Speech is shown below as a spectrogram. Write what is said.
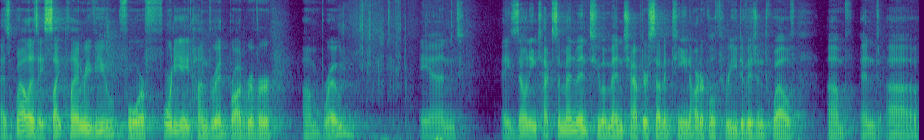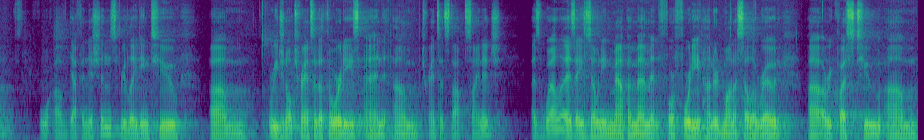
as well as a site plan review for 4800 Broad River um, Road, and a zoning text amendment to amend Chapter 17, Article 3, Division 12, um, and uh, for- of definitions relating to um, regional transit authorities and um, transit stop signage, as well as a zoning map amendment for 4800 Monticello Road, uh, a request to, um,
